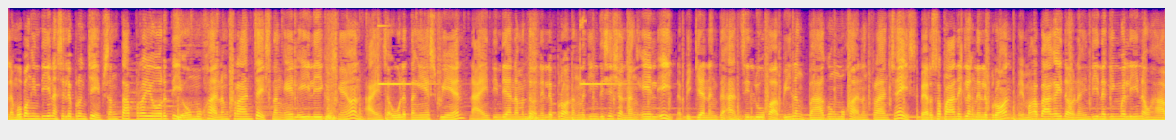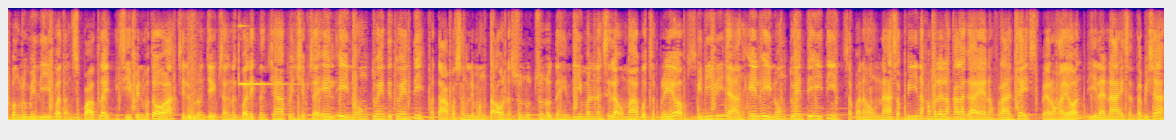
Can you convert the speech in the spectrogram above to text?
Alam mo bang hindi na si Lebron James ang top priority o mukha ng franchise ng LA Lakers ngayon? Ayon sa ulat ng ESPN, naiintindihan naman daw ni Lebron ang naging desisyon ng LA na bigyan ng daan si Luka bilang bagong mukha ng franchise. Pero sa panig lang ni Lebron, may mga bagay daw na hindi naging malinaw habang lumilipat ang spotlight. Isipin mo to ha, si Lebron James ang nagbalik ng championship sa LA noong 2020 matapos ang limang taon na sunod-sunod na hindi man lang sila umabot sa playoffs. Pinili niya ang LA noong 2018 sa panahong nasa pinakamalalang kalagayan ng franchise. Pero ngayon, tila naisang tabi siya.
